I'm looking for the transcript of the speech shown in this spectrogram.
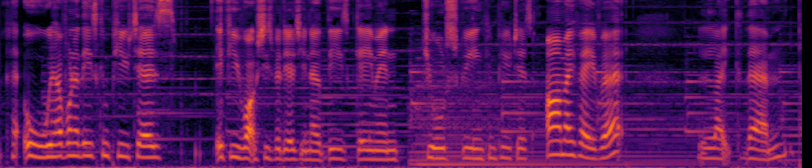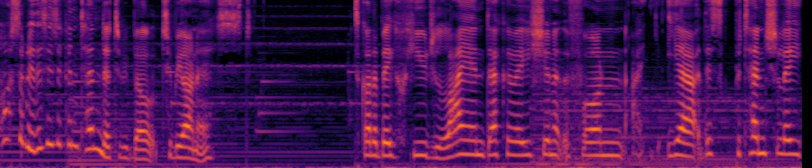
Okay. Oh, we have one of these computers if you watch these videos, you know these gaming dual screen computers are my favourite. Like them. Possibly this is a contender to be built, to be honest. It's got a big, huge lion decoration at the front. I, yeah, this potentially...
